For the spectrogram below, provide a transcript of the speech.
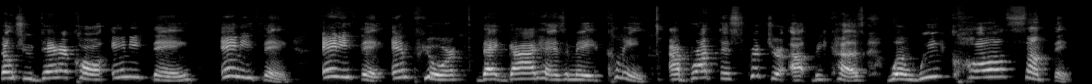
don't you dare call anything, anything anything impure that God has made clean. I brought this scripture up because when we call something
